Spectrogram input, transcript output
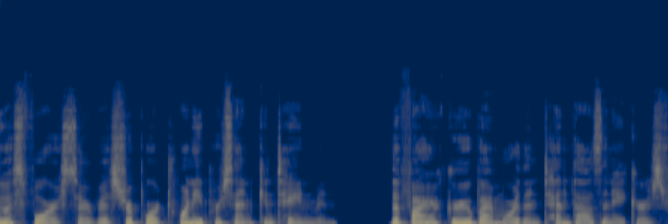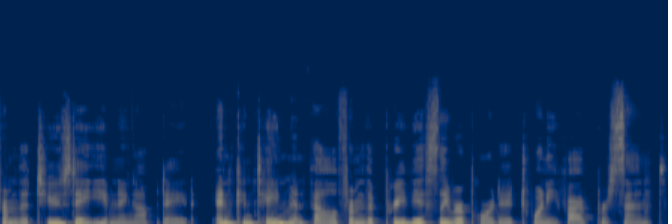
U.S. Forest Service report 20% containment, the fire grew by more than 10,000 acres from the Tuesday evening update, and containment fell from the previously reported 25%.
